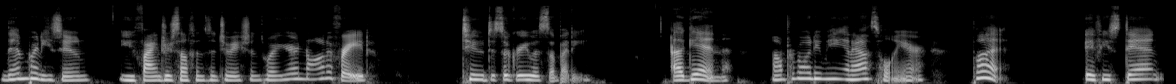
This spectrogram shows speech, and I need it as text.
Then pretty soon, you find yourself in situations where you're not afraid to disagree with somebody. Again, not promoting being an asshole here, but if you stand,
